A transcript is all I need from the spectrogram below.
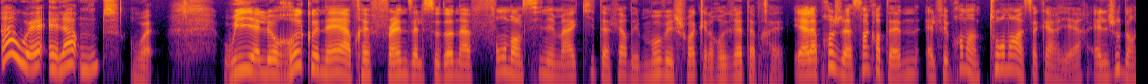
Ah ouais, elle a honte. Ouais. Oui, elle le reconnaît. Après Friends, elle se donne à fond dans le cinéma, quitte à faire des mauvais choix qu'elle regrette après. Et à l'approche de la cinquantaine, elle fait prendre un tournant à sa carrière. Elle joue dans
